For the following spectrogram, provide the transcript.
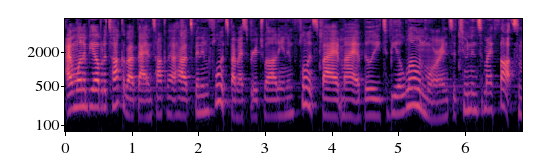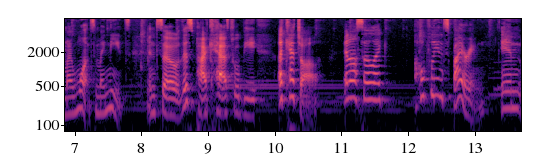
I want to be able to talk about that and talk about how it's been influenced by my spirituality and influenced by my ability to be alone more and to tune into my thoughts and my wants and my needs. And so this podcast will be a catch all and also like hopefully inspiring and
